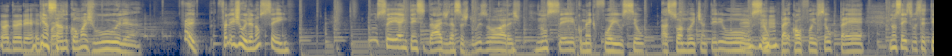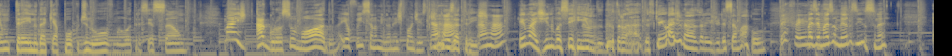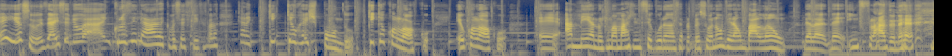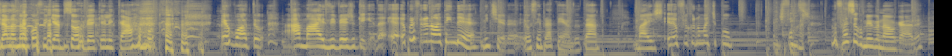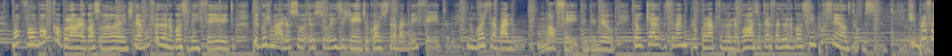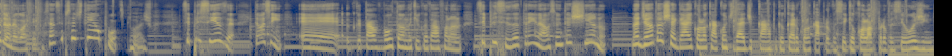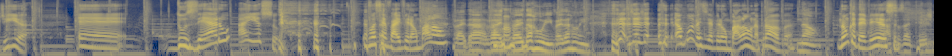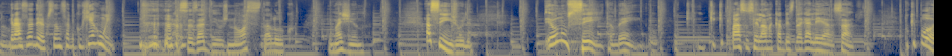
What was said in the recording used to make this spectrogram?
Eu adorei a resposta. pensando como a Júlia. Falei, falei Júlia, não sei. Não sei a intensidade dessas duas horas. Não sei como é que foi o seu, a sua noite anterior, o seu pré- qual foi o seu pré. Não sei se você tem um treino daqui a pouco de novo, uma outra sessão. Mas, a grosso modo, aí eu fui, se eu não me engano, respondi isso de Aham, duas a três. Eu imagino você rindo do outro lado. Eu fiquei imaginando, falei, Júlia se amarrou. perfeito. Mas é mais ou menos isso, né? É isso. Aí você viu a encruzilhada que você fica. Você fala, cara, o que, que eu respondo? O que, que eu coloco? Eu coloco é, a menos numa margem de segurança para a pessoa não virar um balão dela né, inflado, né? Dela não conseguir absorver aquele carbo. Eu boto a mais e vejo que. Eu prefiro não atender. Mentira, eu sempre atendo, tá? Mas eu fico numa tipo. É difícil. Porra, não faz isso comigo, não, cara. Vamos, vamos calcular o um negócio antes, né? Vamos fazer um negócio bem feito. Porque, Gusmar, eu sou, eu sou exigente, eu gosto de trabalho bem feito. Eu não gosto de trabalho mal feito, entendeu? Então, eu quero. Você vai me procurar pra fazer um negócio, eu quero fazer um negócio 100%. 100%. E pra fazer um negócio 100%, você precisa de tempo. Lógico. Você precisa. Então, assim, é, eu tava voltando aqui o que eu tava falando. Você precisa treinar o seu intestino. Não adianta eu chegar e colocar a quantidade de carbo que eu quero colocar para você, que eu coloco para você hoje em dia, é, do zero a isso. você vai virar um balão. Vai dar, vai, vai dar ruim, vai dar ruim. Já, já, já, alguma vez você já virou um balão na prova? Não. Nunca teve isso? Graças a Deus, não. Graças a Deus, porque você não sabe o que é ruim. Graças a Deus. Nossa, tá louco. Imagino. Assim, Júlia, eu não sei também o, o que que passa, sei lá, na cabeça da galera, sabe? Porque, pô,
